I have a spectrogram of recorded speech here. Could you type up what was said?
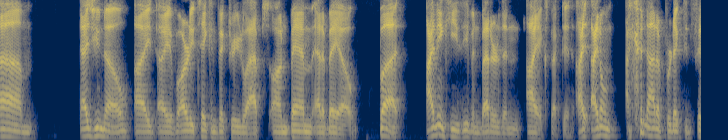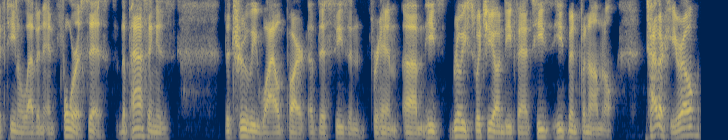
Um, as you know, I, I have already taken victory laps on Bam Adebayo, but I think he's even better than I expected. I, I don't I could not have predicted 15, 11, and four assists. The passing is the truly wild part of this season for him. Um, he's really switchy on defense. He's he's been phenomenal. Tyler Herro,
